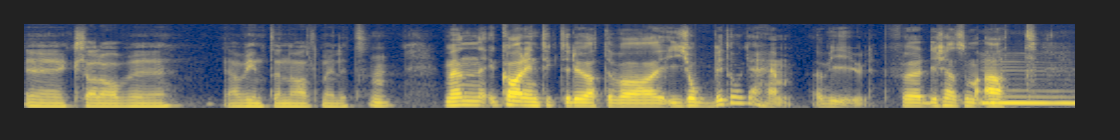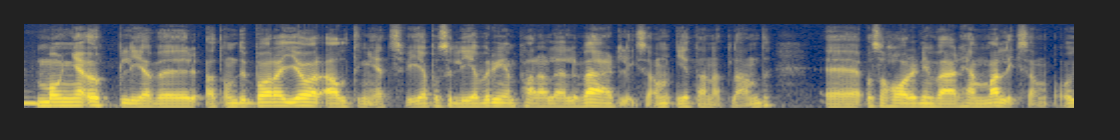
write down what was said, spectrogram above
eh, klara av eh, ja, vintern och allt möjligt. Mm. Men Karin, tyckte du att det var jobbigt att åka hem över jul? För det känns som att Mm. många upplever att om du bara gör allting i ett svep och så lever du i en parallell värld liksom i ett annat land eh, och så har du din värld hemma liksom. Och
